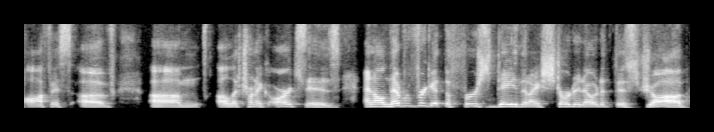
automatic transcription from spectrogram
office of um, Electronic Arts is. And I'll never forget the first day that I started out at this job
